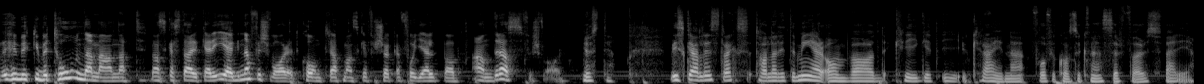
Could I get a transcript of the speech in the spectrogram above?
hur mycket betonar man att man ska stärka det egna försvaret kontra att man ska försöka få hjälp av andras försvar? Just det. Vi ska alldeles strax tala lite mer om vad kriget i Ukraina får för konsekvenser för Sverige.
